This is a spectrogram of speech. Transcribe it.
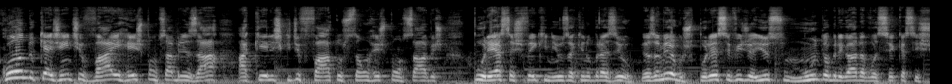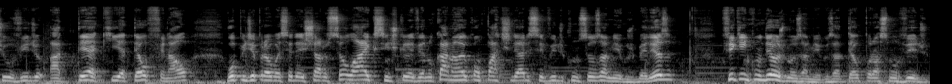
Quando que a gente vai responsabilizar aqueles que de fato são responsáveis por essas fake news aqui no Brasil? Meus amigos, por esse vídeo é isso. Muito obrigado a você que assistiu o vídeo até aqui, até o final. Vou pedir para você deixar o seu like, se inscrever no canal e compartilhar esse vídeo com seus amigos, beleza? Fiquem com Deus, meus amigos. Até o próximo vídeo.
